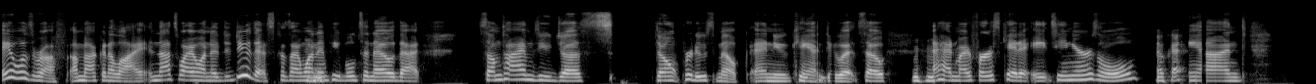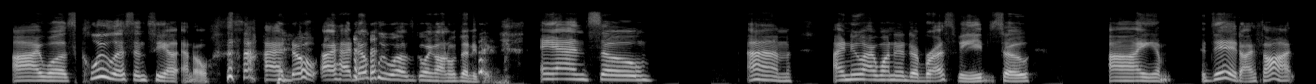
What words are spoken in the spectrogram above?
it was rough. I'm not going to lie. And that's why I wanted to do this because I wanted mm-hmm. people to know that sometimes you just don't produce milk and you can't do it. So mm-hmm. I had my first kid at 18 years old. Okay. And I was clueless in Seattle. I had no I had no clue what was going on with anything. And so um I knew I wanted to breastfeed. So I did, I thought.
